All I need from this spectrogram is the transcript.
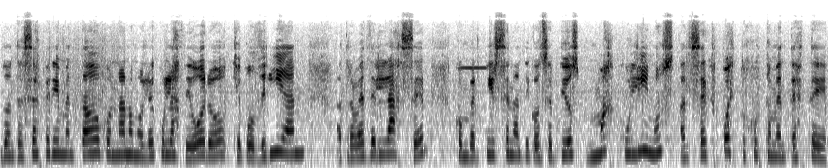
donde se ha experimentado con nanomoléculas de oro que podrían, a través del láser, convertirse en anticonceptivos masculinos al ser expuestos justamente a este,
